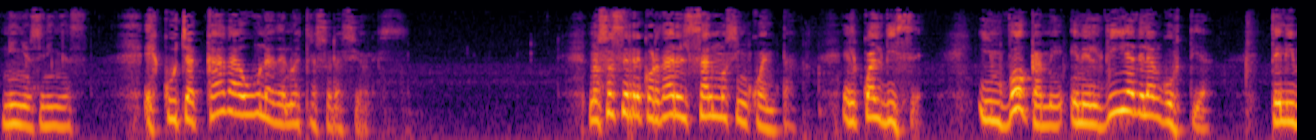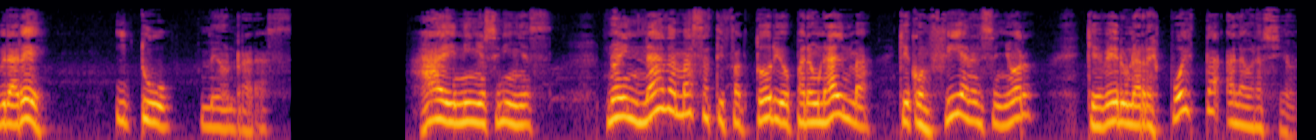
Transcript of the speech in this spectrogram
niños y niñas, escucha cada una de nuestras oraciones. Nos hace recordar el Salmo 50, el cual dice, Invócame en el día de la angustia, te libraré y tú me honrarás. Ay, niños y niñas, no hay nada más satisfactorio para un alma que confía en el Señor que ver una respuesta a la oración.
